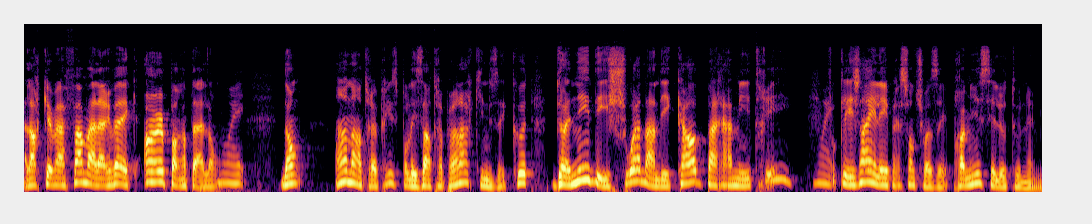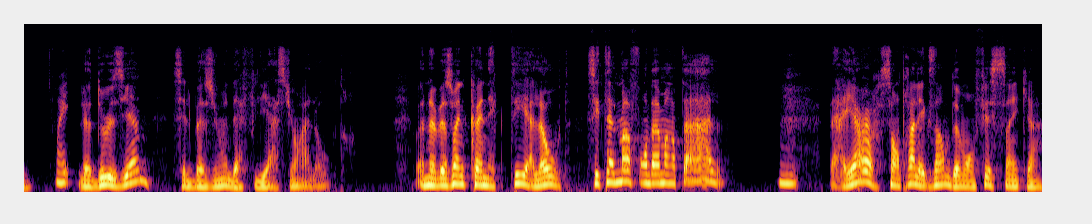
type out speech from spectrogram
Alors que ma femme, elle arrivait avec un pantalon. Donc, en entreprise, pour les entrepreneurs qui nous écoutent, donner des choix dans des cadres paramétrés. Il faut que les gens aient l'impression de choisir. Premier, c'est l'autonomie. Le deuxième, c'est le besoin d'affiliation à l'autre. On a besoin de connecter à l'autre. C'est tellement fondamental. Mm. D'ailleurs, si on prend l'exemple de mon fils 5 ans,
